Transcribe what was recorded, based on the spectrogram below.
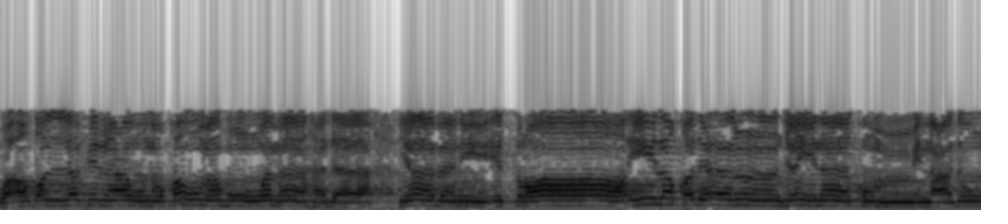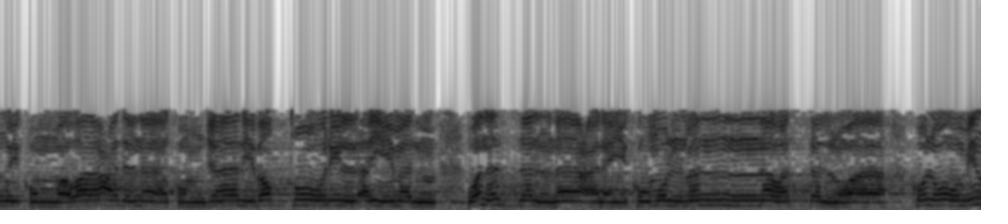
وأضل فرعون قومه وما هدى. يا بني إسرائيل قد أنجيناكم من عدوكم وواعدناكم جانب الطور الأيمن ونزلنا عليكم المن والسلوى. كلوا من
